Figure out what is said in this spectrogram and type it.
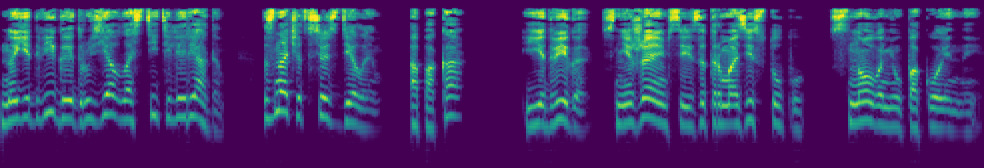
Но Едвига и друзья-властители рядом. Значит, все сделаем. А пока... Едвига, снижаемся и затормози ступу снова неупокоенные.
